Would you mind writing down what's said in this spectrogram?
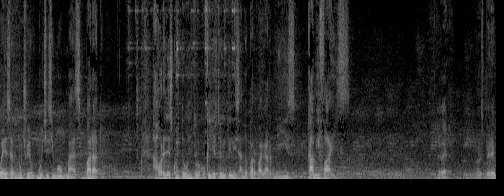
puede ser mucho, muchísimo más barato. Ahora les cuento un truco que yo estoy utilizando para pagar mis Cabifys. A ver. No, espere,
